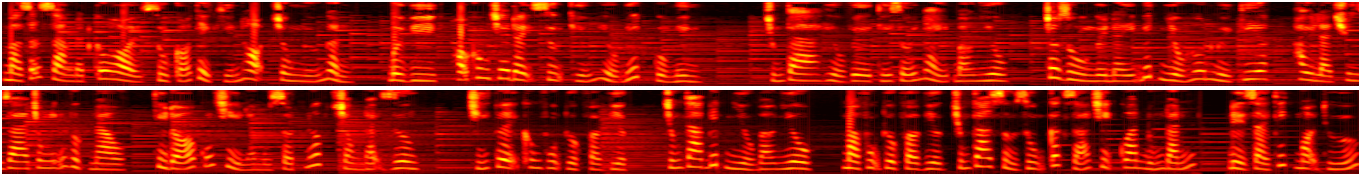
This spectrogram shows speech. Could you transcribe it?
mà sẵn sàng đặt câu hỏi dù có thể khiến họ trông ngớ ngẩn, bởi vì họ không che đậy sự thiếu hiểu biết của mình. Chúng ta hiểu về thế giới này bao nhiêu? Cho dù người này biết nhiều hơn người kia hay là chuyên gia trong lĩnh vực nào, thì đó cũng chỉ là một giọt nước trong đại dương. Trí tuệ không phụ thuộc vào việc chúng ta biết nhiều bao nhiêu, mà phụ thuộc vào việc chúng ta sử dụng các giá trị quan đúng đắn để giải thích mọi thứ.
